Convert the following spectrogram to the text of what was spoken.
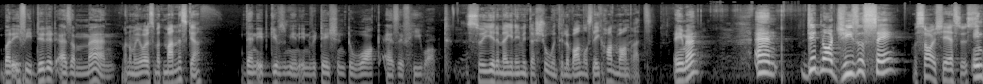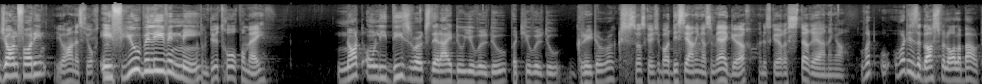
But if he did it as a man, Men om han gjorde det som et menneske, then it gives me an invitation to walk as if he walked. så gir det meg en invitasjon til å vandre slik han vandret. Amen. And did not Jesus say Sa ikke Jesus in John 14, i Johannes 14 if you believe in me, at om du tror på meg, not only these works that I do you will do, but you will do greater works. så skal ikke bare disse gjerninger som jeg gjør, men du skal gjøre større gjerninger. What what is the gospel all about?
